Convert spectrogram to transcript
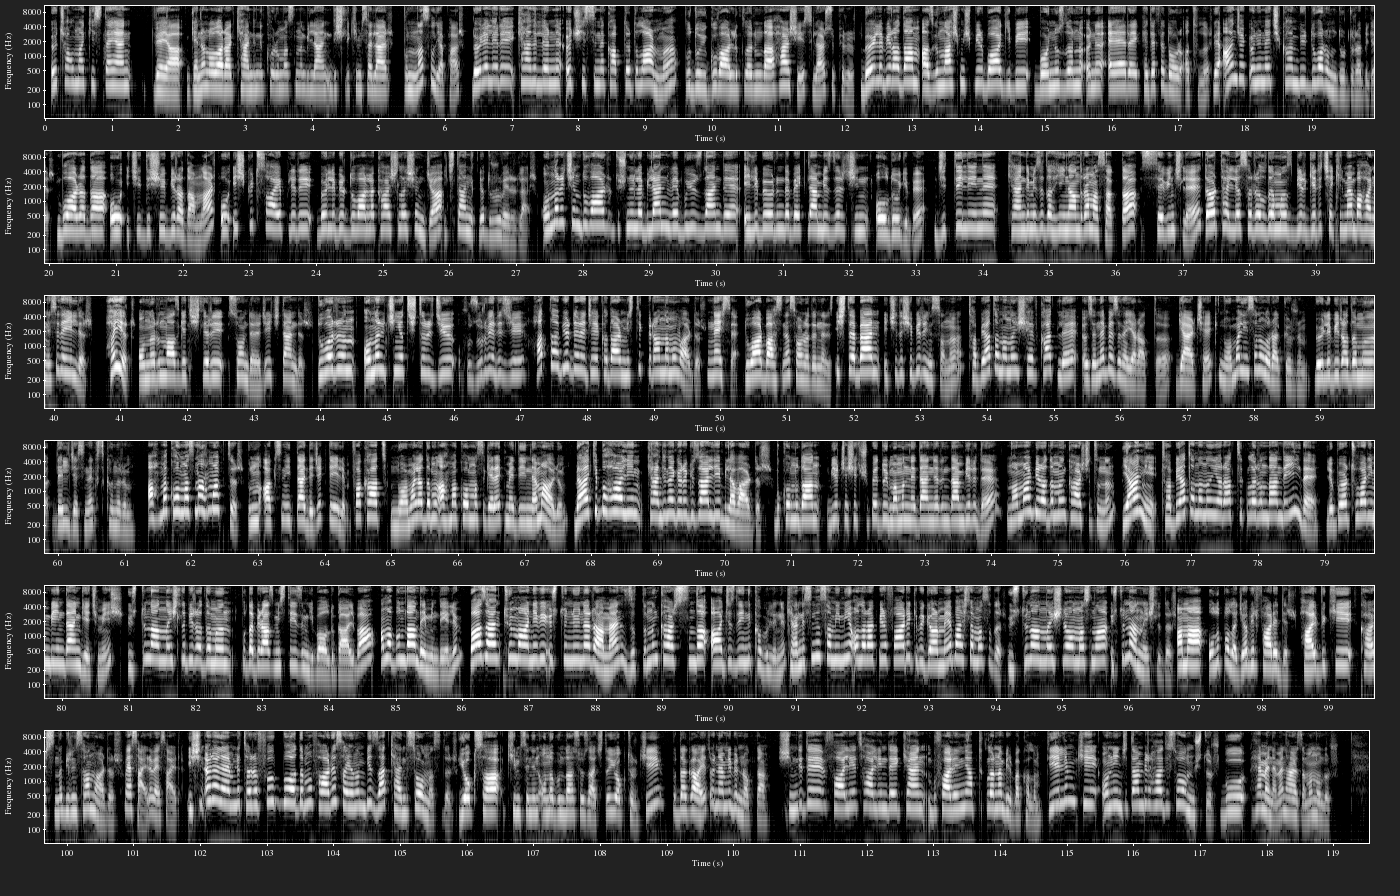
Öç almak isteyen veya genel olarak kendini korumasını bilen dişli kimseler bunu nasıl yapar? Böyleleri kendilerini öç hissine kaptırdılar mı bu duygu varlıklarında her şeyi siler süpürür. Böyle bir adam azgınlaşmış bir boğa gibi boynuzlarını öne eğerek hedefe doğru atılır ve ancak önüne çıkan bir duvar onu durdurabilir. Bu arada o içi dışı bir adamlar o iş güç sahipleri böyle bir duvarla karşılaşınca içtenlikle durur verirler. Onlar için duvar düşünülebilen ve bu yüzden de eli böğründe bekleyen bizler için olduğu gibi ciddiliğini kendimizi dahi inandıramasak da sevinçle dört elle sarıldığımız bir geri çekilme bahanesi değildir. Hayır, onların vazgeçişleri son derece içtendir. Duvarın onlar için yatıştırıcı, huzur verici, hatta bir dereceye kadar mistik bir anlamı vardır. Neyse, duvar bahsine sonra döneriz. İşte ben içi dışı bir insanı, tabiat ananın şefkatle özene bezene yarattığı, gerçek, normal insan olarak görürüm. Böyle bir adamı delicesine kıskanırım. Ahmak olmasına ahmaktır. Bunun aksini iddia edecek değilim. Fakat normal adamın ahmak olması gerekmediği ne malum? Belki bu halin kendine göre güzelliği bile vardır. Bu konudan bir çeşit şüphe duymamın nedenlerinden biri de normal bir adamın karşıtının yani tabiat ananın yarattıklarından değil de laboratuvar imbiğinden geçmiş, üstün anlayışlı bir adamın bu da biraz mistizm gibi oldu galiba ama bundan da emin değilim. Bazen tüm manevi üstünlüğüne rağmen zıttının karşısında acizliğini kabullenip kendisi kendisini samimi olarak bir fare gibi görmeye başlamasıdır. Üstün anlayışlı olmasına üstün anlayışlıdır. Ama olup olacağı bir faredir. Halbuki karşısında bir insan vardır. Vesaire vesaire. İşin en önemli tarafı bu adamı fare sayanın bizzat kendisi olmasıdır. Yoksa kimsenin ona bundan söz açtığı yoktur ki bu da gayet önemli bir nokta. Şimdi de faaliyet halindeyken bu farenin yaptıklarına bir bakalım. Diyelim ki onu inciten bir hadise olmuştur. Bu hemen hemen her zaman olur.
